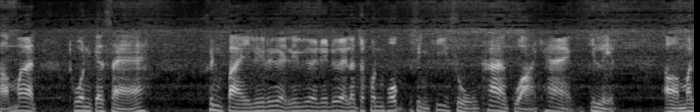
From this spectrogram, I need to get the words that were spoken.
สามารถทวนกระแสขึ้นไปเรื่อยๆเรื่อยๆเรื่อยๆ เราจะค้นพบสิ่งที่สูงค่ากว่าแค่กิเลสเอ่อมัน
